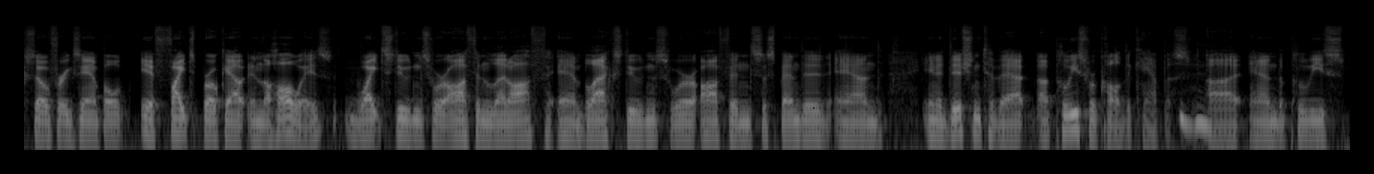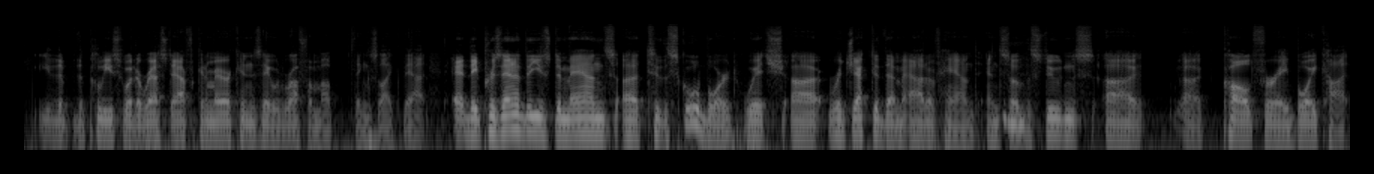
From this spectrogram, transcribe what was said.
so, for example, if fights broke out in the hallways, white students were often let off and black students were often suspended. And in addition to that, uh, police were called to campus. Mm-hmm. Uh, and the police the, the, police would arrest African Americans, they would rough them up, things like that. And they presented these demands uh, to the school board, which uh, rejected them out of hand. And so mm-hmm. the students uh, uh, called for a boycott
